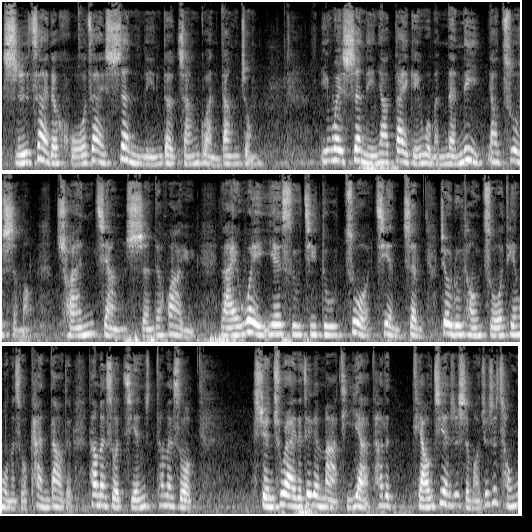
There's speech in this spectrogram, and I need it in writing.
实在的活在圣灵的掌管当中，因为圣灵要带给我们能力，要做什么？传讲神的话语，来为耶稣基督做见证，就如同昨天我们所看到的，他们所拣、他们所选出来的这个马提亚，他的。条件是什么？就是从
